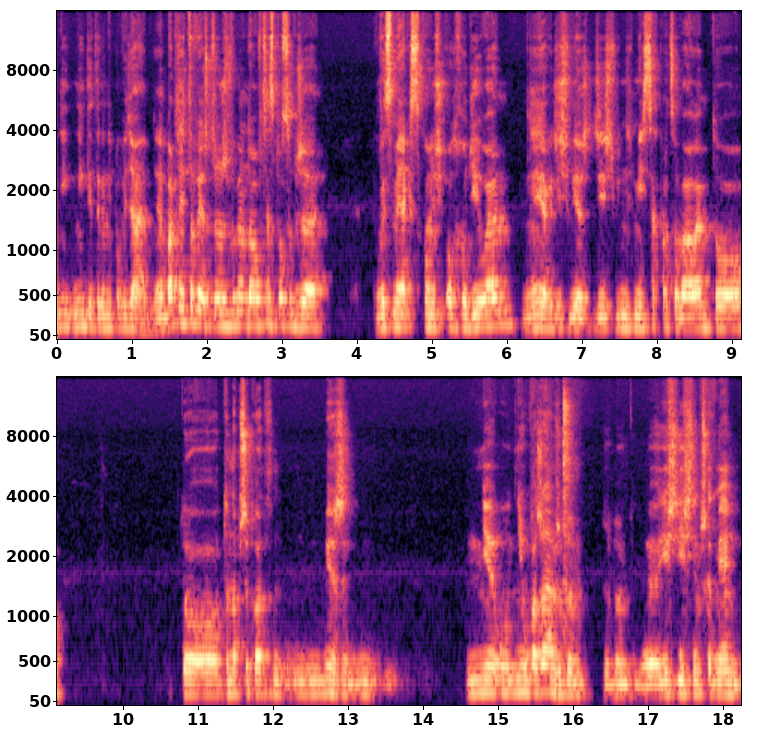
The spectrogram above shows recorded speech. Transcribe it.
nigdy tego nie powiedziałem. Nie? Bardziej to wiesz, to już wyglądało w ten sposób, że powiedzmy jak skądś odchodziłem, nie? jak gdzieś wiesz, gdzieś w innych miejscach pracowałem, to, to, to na przykład wiesz, nie, nie uważałem, żebym, żebym jeśli, jeśli na przykład miałem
